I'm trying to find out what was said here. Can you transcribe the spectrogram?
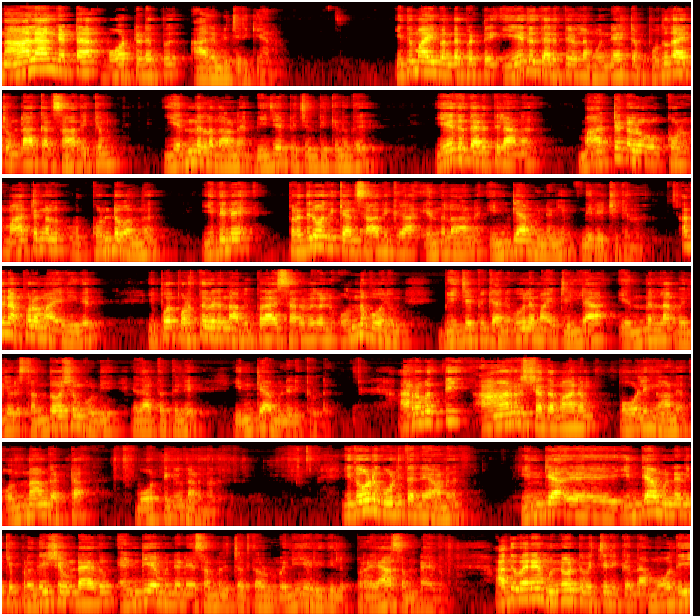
നാലാം ഘട്ട വോട്ടെടുപ്പ് ആരംഭിച്ചിരിക്കുകയാണ്. ഇതുമായി ബന്ധപ്പെട്ട് ഏത് തരത്തിലുള്ള മുന്നേറ്റം പുതുതായിട്ടുണ്ടാക്കാൻ സാധിക്കും എന്നുള്ളതാണ് ബി ജെ പി ചിന്തിക്കുന്നത്. ഏത് തരത്തിലാണ് മാറ്റങ്ങൾ മാറ്റങ്ങൾ കൊണ്ടുവന്ന് ഇതിനെ പ്രതിരോധിക്കാൻ സാധിക്കുക എന്നുള്ളതാണ് ഇന്ത്യ മുന്നണിയും നിരീക്ഷിക്കുന്നത്. അതിനപ്പുറമായ രീതിയിൽ ഇപ്പോൾ പുറത്തു വരുന്ന അഭിപ്രായ സർവേകൾ ഒന്നുപോലും ബി ജെ പിക്ക് അനുകൂലമായിട്ടില്ല എന്നുള്ള വലിയൊരു സന്തോഷം കൂടി യഥാർത്ഥത്തിൽ ഇന്ത്യ മുന്നണിക്കുണ്ട്. അറുപത്തി ആറ് ശതമാനം പോളിംഗ് ആണ് ഒന്നാം ഘട്ട വോട്ടിങ്ങിൽ നടന്നത്. ഇതോടുകൂടി തന്നെയാണ് ഇന്ത്യ ഇന്ത്യ മുന്നണിക്ക് പ്രതീക്ഷയുണ്ടായതും എൻ ഡി എ മുന്നണിയെ സംബന്ധിച്ചിടത്തോളം വലിയ രീതിയിൽ പ്രയാസമുണ്ടായതും. അതുവരെ മുന്നോട്ട് വച്ചിരിക്കുന്ന മോദി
